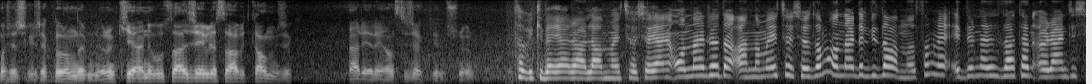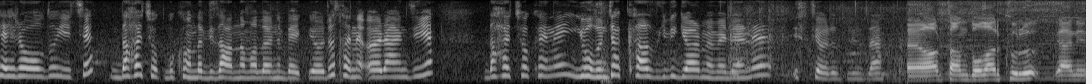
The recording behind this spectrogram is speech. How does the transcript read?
başa çıkacaklar onu da bilmiyorum. Ki yani bu sadece evle sabit kalmayacak. Her yere yansıyacak diye düşünüyorum. Tabii ki de yararlanmaya çalışıyor. Yani onları da anlamaya çalışıyoruz ama onlar da bizi anlasın ve Edirne zaten öğrenci şehri olduğu için daha çok bu konuda bizi anlamalarını bekliyoruz. Hani öğrenciyi daha çok hani yolunacak kaz gibi görmemelerini istiyoruz biz de. Ee, artan dolar kuru yani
